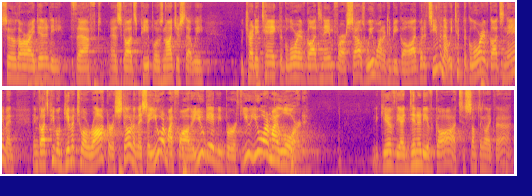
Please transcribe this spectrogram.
So, our identity theft as God's people is not just that we, we try to take the glory of God's name for ourselves. We want it to be God, but it's even that we took the glory of God's name and, and God's people give it to a rock or a stone and they say, You are my Father. You gave me birth. You, you are my Lord. To give the identity of God to something like that.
